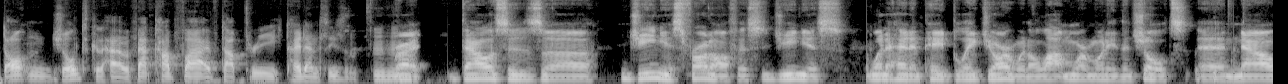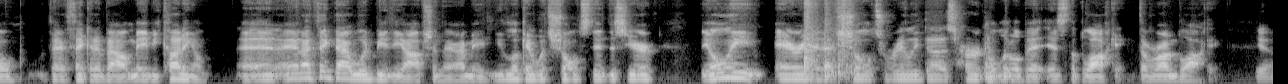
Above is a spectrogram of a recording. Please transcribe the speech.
Dalton Schultz could have that top five, top three tight end season. Mm-hmm. Right. Dallas is uh, genius front office, genius went ahead and paid Blake Jarwin a lot more money than Schultz, and now they're thinking about maybe cutting him. And and I think that would be the option there. I mean, you look at what Schultz did this year. The only area that Schultz really does hurt a little bit is the blocking, the run blocking. Yeah,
